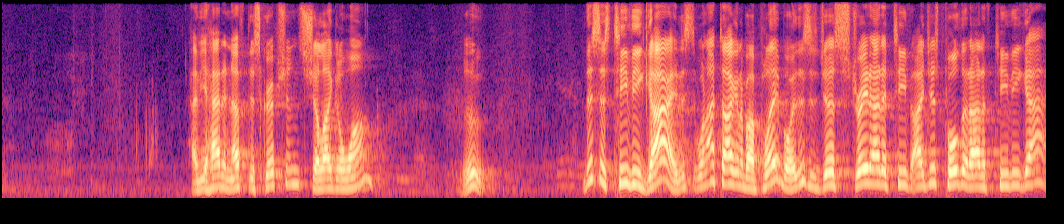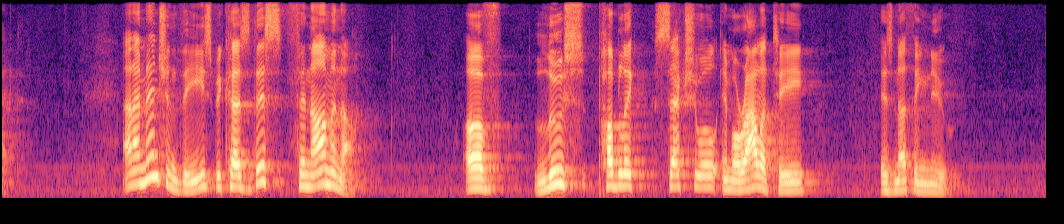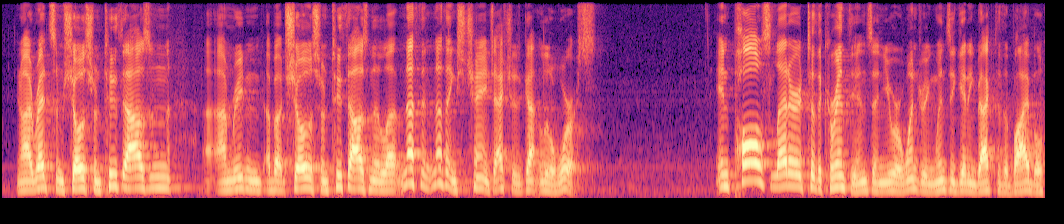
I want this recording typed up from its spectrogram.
Have you had enough descriptions? Shall I go on? Ooh. This is TV Guide. This, we're not talking about Playboy. This is just straight out of TV. I just pulled it out of TV Guide. And I mentioned these because this phenomena of loose public sexual immorality is nothing new. You know, I read some shows from 2000, uh, I'm reading about shows from 2011, Nothing, nothing's changed, actually it's gotten a little worse. In Paul's letter to the Corinthians, and you were wondering when's he getting back to the Bible,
